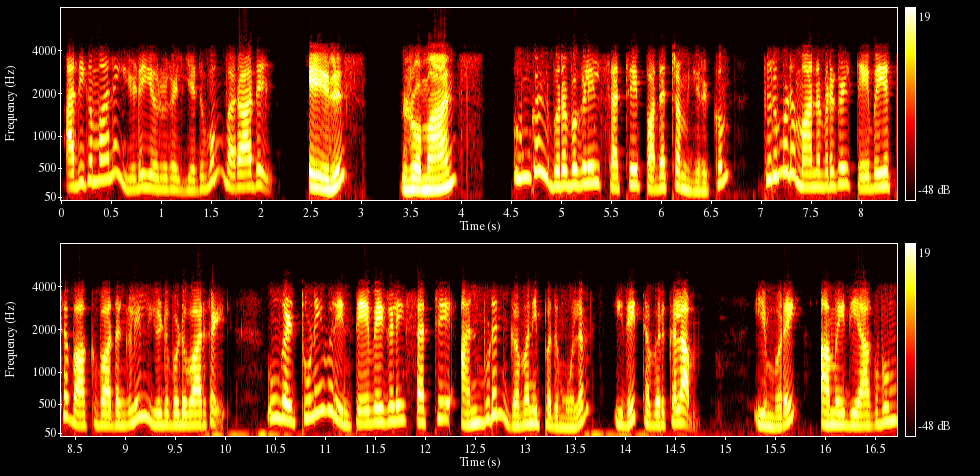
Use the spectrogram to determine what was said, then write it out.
அதிகமான இடையூறுகள் எதுவும் வராது. ஏரிஸ் ரொமான்ஸ் உங்கள் உறவுகளில் சற்றே பதற்றம் இருக்கும். திருமணமானவர்கள் தேவையற்ற வாக்குவாதங்களில் ஈடுபடுவார்கள். உங்கள் துணைவரின் தேவைகளை சற்றே அன்புடன் கவனிப்பது மூலம் இதை தவிர்க்கலாம். இம்முறை அமைதியாகவும்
